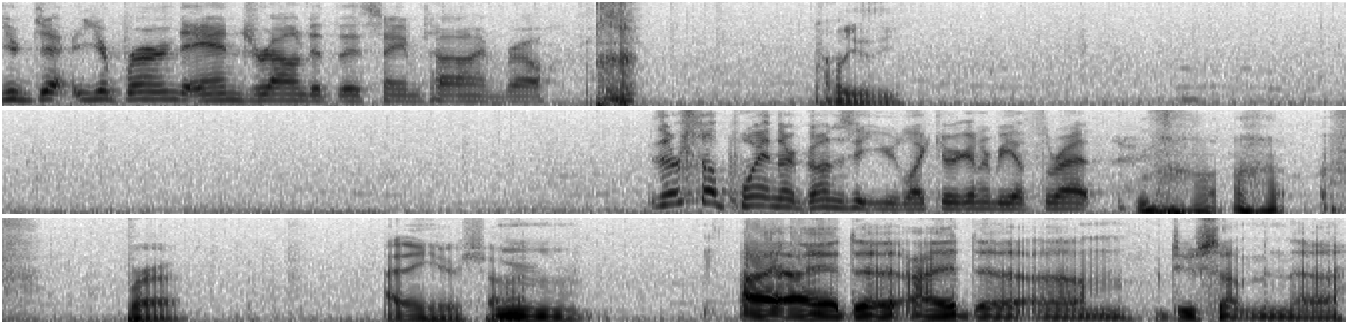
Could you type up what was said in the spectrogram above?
You're de- you're burned and drowned at the same time, bro. Crazy. They're still pointing their guns at you like you're gonna be a threat. Bruh. I didn't hear a shot. Mm. I I had to I had to um do something in the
